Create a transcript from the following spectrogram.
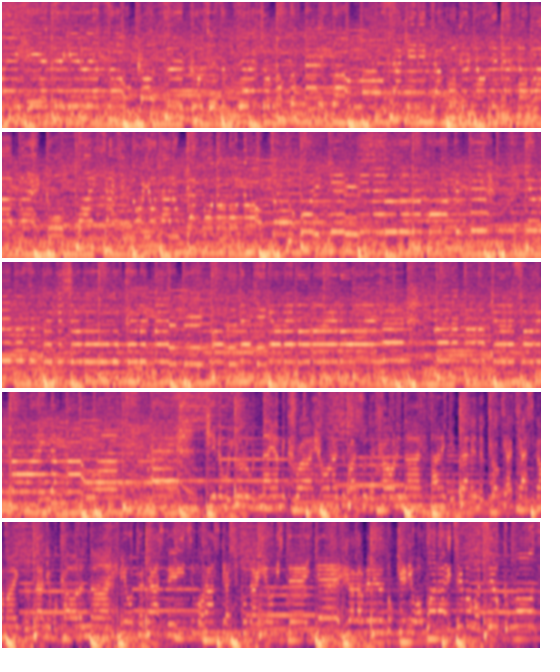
感じ場所で変わりない。ありきたりの曲や歌詞が前と何も変わらない。身を正していつも恥ずかしくないようにして、yeah、鏡見る時には笑い自分は強くも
